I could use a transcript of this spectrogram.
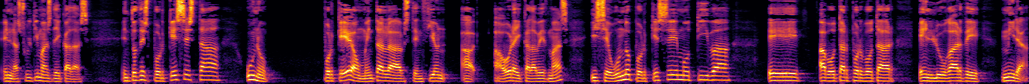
en las últimas décadas. Entonces, ¿por qué se está, uno, por qué aumenta la abstención ahora y cada vez más? Y segundo, ¿por qué se motiva eh, a votar por votar en lugar de, mira,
